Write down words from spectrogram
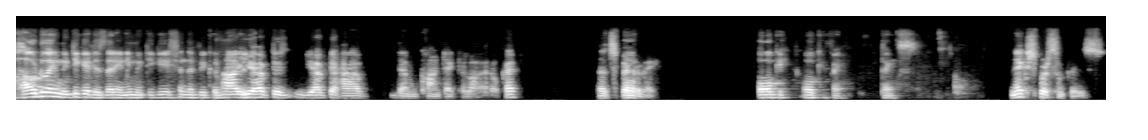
How do I mitigate? Is there any mitigation that we could? Uh, you have to you have to have them contact a lawyer. Okay, that's better way. Okay. Okay. Fine. Thanks. Next person, please.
